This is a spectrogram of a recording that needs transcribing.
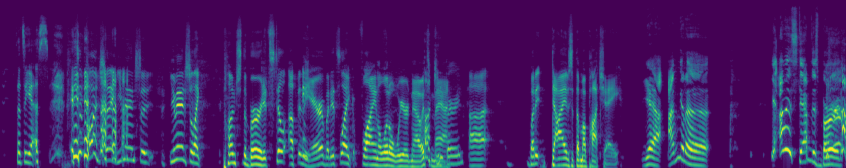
That's a yes. It's a punch. hey, you managed to you managed to like punch the bird. It's still up in the air, but it's like flying a little weird now. It's Fuck mad. you, bird. Uh, but it dives at the Mapache. Yeah, I'm gonna. Yeah, I'm gonna stab this bird.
